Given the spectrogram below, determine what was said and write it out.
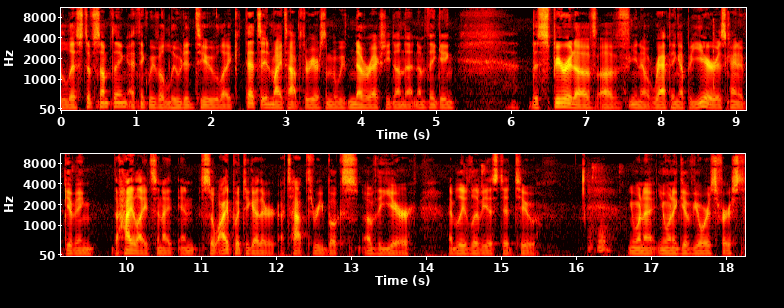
list of something. I think we've alluded to like that's in my top three or something. We've never actually done that, and I'm thinking the spirit of of you know wrapping up a year is kind of giving the highlights, and I and so I put together a top three books of the year. I believe Livius did too. Mm-hmm. You wanna you wanna give yours first?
